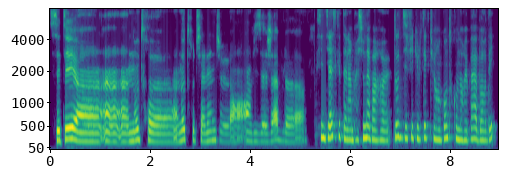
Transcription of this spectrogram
c'était un, un, autre, un autre challenge envisageable. Cynthia, est-ce que tu as l'impression d'avoir d'autres difficultés que tu rencontres qu'on n'aurait pas abordées?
